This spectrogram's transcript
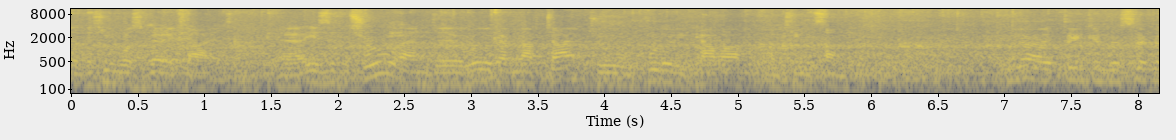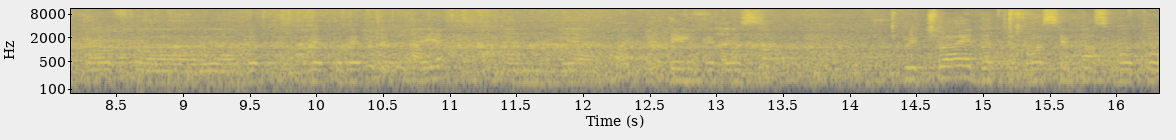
the team was very tired. Uh, is it true? And uh, will you have enough time to fully recover until Sunday? Yeah, I think in the second half uh, we are a bit, a little bit tired, and yeah, I think it was. We tried, but it was impossible to,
